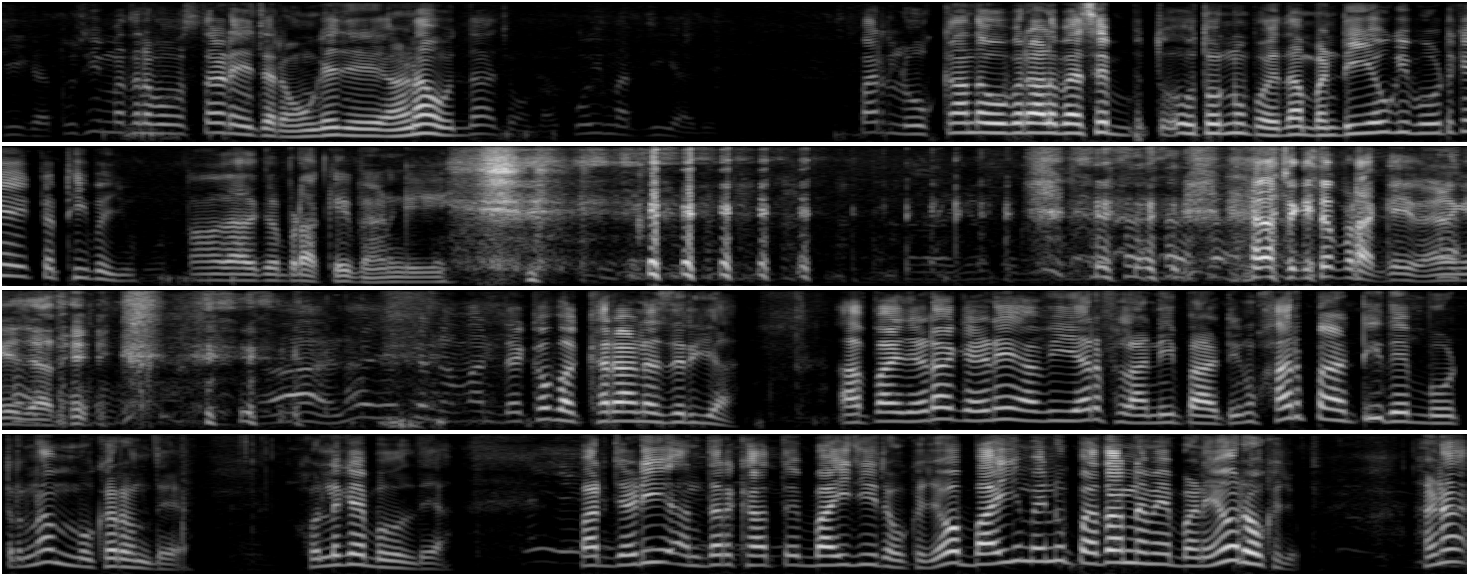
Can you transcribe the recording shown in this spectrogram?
ਠੀਕ ਆ ਤੁਸੀਂ ਮਤਲਬ ਉਸ ਧੜੇ 'ਚ ਰਹੋਗੇ ਜੇ ਹਨਾ ਉਦਾਂ ਚਾਹੁੰਦਾ ਕੋਈ ਮਰਜ਼ੀ ਆ ਜੇ। ਪਰ ਲੋਕਾਂ ਦਾ ਓਵਰਆਲ ਵੈਸੇ ਤ- ਉਹ ਤੁਹਾਨੂੰ ਪੁੱਛਦਾ ਵੰਡੀ ਜਾਊਗੀ ਵੋਟ ਕੇ ਇਕੱਠੀ ਪਈ ਜੂ ਤਾਂ ਦਾ ਕੇ ਪੜਾਕੇ ਹੀ ਪੈਣਗੇ ਜੀ। ਅੱਜ ਕਿਤੇ ਪੜਾਕੇ ਬਹਿਣਗੇ ਜਿਆਦੇ। ਹਾਂ ਨਾ ਇਹ ਕਿ ਨਵਾਂ ਦੇਖੋ ਵੱਖਰਾ ਨਜ਼ਰੀਆ। ਆਪਾਂ ਜਿਹੜਾ ਕਹਿੰਦੇ ਆ ਵੀ ਯਾਰ ਫਲਾਨੀ ਪਾਰਟੀ ਨੂੰ ਹਰ ਪਾਰਟੀ ਦੇ ਵੋਟਰ ਨਾ ਮੁਖਰ ਹੁੰਦੇ ਆ ਖੁੱਲ ਕੇ ਬੋਲਦੇ ਆ। ਪਰ ਜਿਹੜੀ ਅੰਦਰ ਖਾਤੇ ਬਾਈ ਜੀ ਰੁਕ ਜਾਓ ਬਾਈ ਮੈਨੂੰ ਪਤਾ ਨਵੇਂ ਬਣੇ ਹੋ ਰੁਕ ਜਾਓ। ਹਨਾ?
